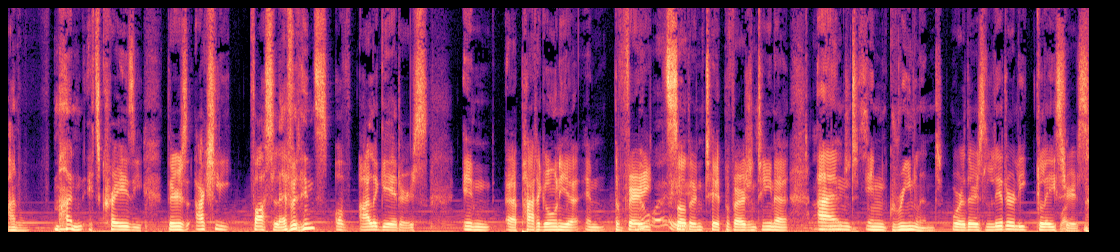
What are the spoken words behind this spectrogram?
And man, it's crazy. There's actually fossil evidence of alligators in uh, Patagonia, in the very No southern tip of Argentina, and legends. in Greenland, where there's literally glaciers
